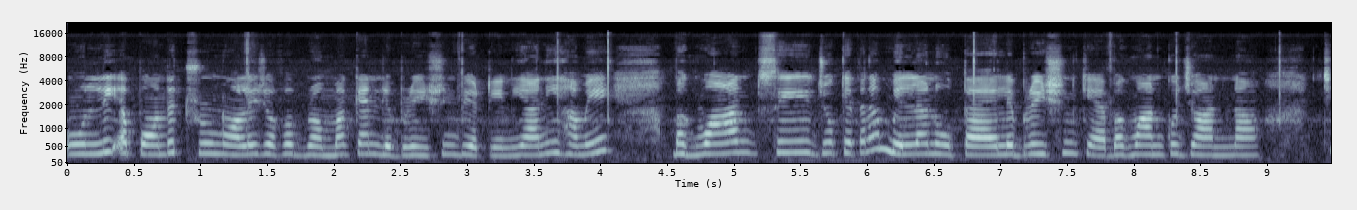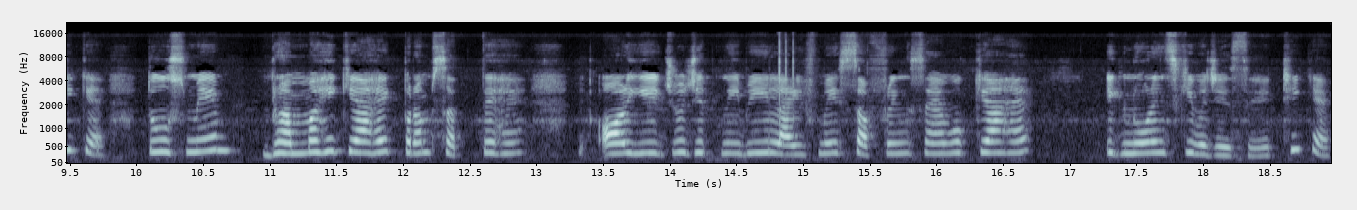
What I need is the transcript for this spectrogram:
only upon the true knowledge of a Brahma can liberation be attain यानी हमें भगवान से जो कहते हैं ना, मिलन होता है। लिब्रेशन क्या है? भगवान को जानना, ठीक है? तो उसमें ब्रह्म ही क्या है? परम सत्य है। और ये जो जितनी भी लाइफ में सफरिंग्स हैं, वो क्या है? इग्नोरेंस की वजह से, ठीक है?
